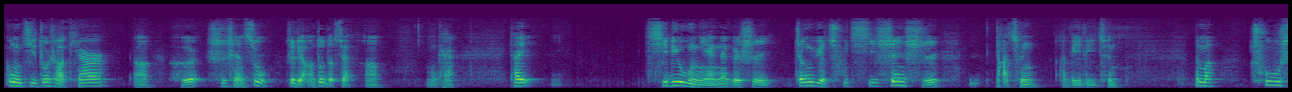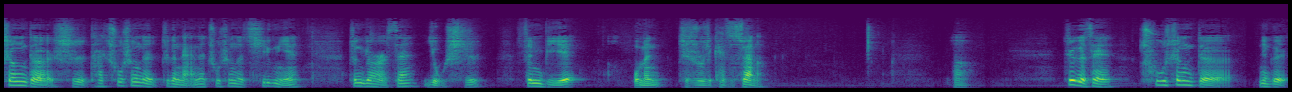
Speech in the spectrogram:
共计多少天儿啊和时辰数，这两个都得算啊。我们看，它七六年那个是正月初七申时打春。啊，为立春，那么出生的是他出生的这个男的出生的七六年正月二十三酉时，分别我们这时候就开始算了。啊，这个在出生的那个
